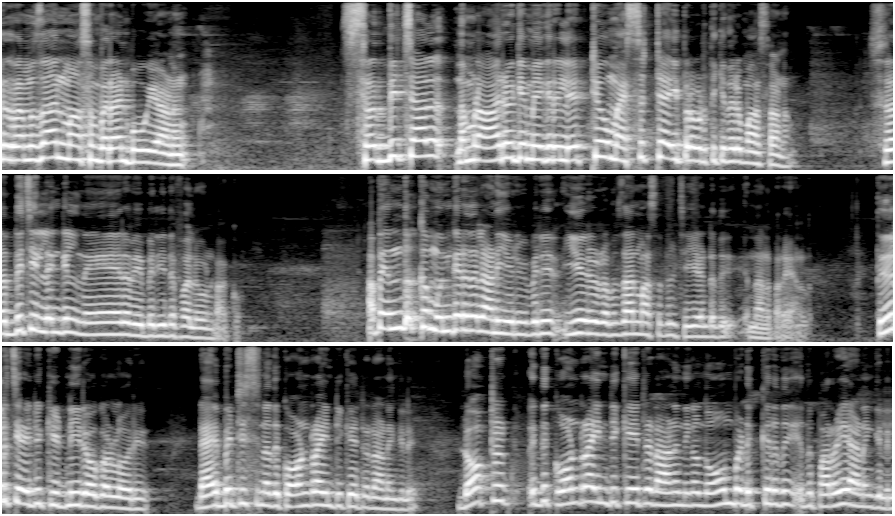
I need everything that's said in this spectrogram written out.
ഒരു റമസാൻ മാസം വരാൻ പോവുകയാണ്. ശ്രദ്ധിച്ചാൽ നമ്മുടെ ആരോഗ്യ മേഖലയിൽ ഏറ്റവും അസറ്റായി പ്രവർത്തിക്കുന്ന ഒരു മാസമാണ് ശ്രദ്ധിച്ചില്ലെങ്കിൽ നേരെ വിപരീത ഫലം ഉണ്ടാക്കും. അപ്പോൾ എന്തൊക്കെ മുൻകരുതലാണ് ഈ ഒരു വിപരീ ഈ ഒരു റംസാൻ മാസത്തിൽ ചെയ്യേണ്ടത് എന്നാണ് പറയാനുള്ളത്. തീർച്ചയായിട്ടും കിഡ്നി രോഗമുള്ളവർ ഡയബറ്റീസിന് അത് കോൺട്രാ ഇൻഡിക്കേറ്റഡ് ആണെങ്കിൽ ഡോക്ടർ ഇത് കോൺട്രാ ഇൻഡിക്കേറ്റഡ് ആണ് നിങ്ങൾ നോമ്പെടുക്കരുത് എന്ന് പറയുകയാണെങ്കിൽ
